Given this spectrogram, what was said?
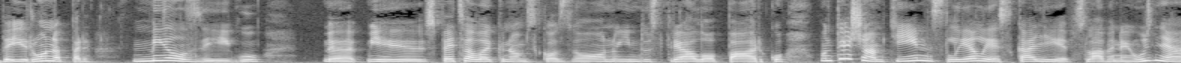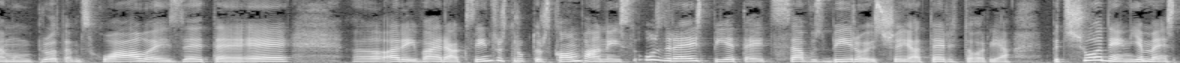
bija runa par milzīgu e, speciālo ekonomisko zonu, industriālo parku. Un tiešām Ķīnas lielie skaļie slavenie uzņēmumi, protams, Huawei, ZTE, e, arī vairākas infrastruktūras kompānijas uzreiz pieteica savus birojus šajā teritorijā. Bet šodien, ja mēs,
